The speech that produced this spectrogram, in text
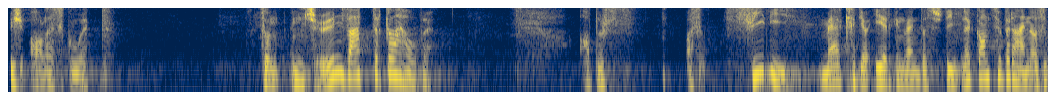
ist alles gut. So ein Schönwetterglaube. Aber also viele merken ja irgendwann, das stimmt nicht ganz überein. Also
